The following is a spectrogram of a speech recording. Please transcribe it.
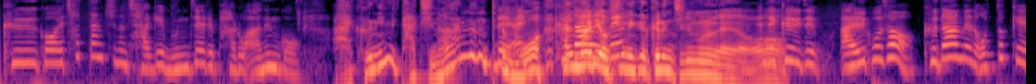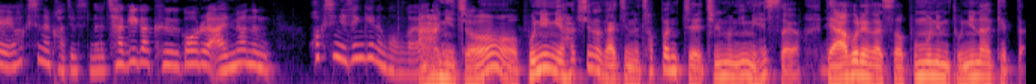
그거의 첫 단추는 자기의 문제를 바로 아는 거. 아, 그건 이미 다 지나갔는데 네, 아니, 뭐그할 말이 없으니까 그런 질문을 해요. 근데 그 이제 알고서 그 다음에는 어떻게 확신을 가질 수 있나요? 자기가 그거를 알면은 확신이 생기는 건가요? 아니죠. 본인이 확신을 가지는 첫 번째 질문 이미 했어요. 네. 대학원에 가서 부모님 돈이나 겠다-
